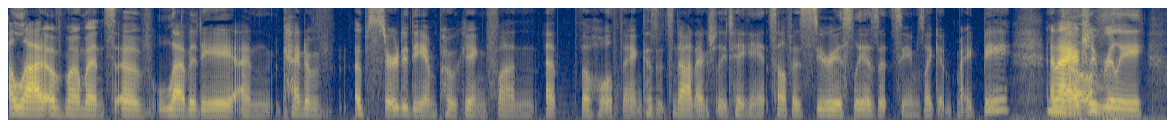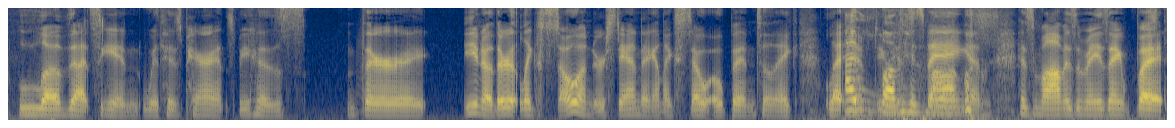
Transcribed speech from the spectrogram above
a lot of moments of levity and kind of absurdity and poking fun at the whole thing because it's not actually taking itself as seriously as it seems like it might be. And I actually really love that scene with his parents because they're you know they're like so understanding and like so open to like let I him do love his, his thing mom. and his mom is amazing but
